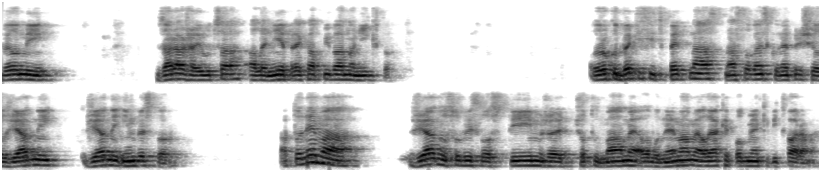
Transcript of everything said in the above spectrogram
veľmi zarážajúca, ale nie prekvapivá, no nikto. Od roku 2015 na Slovensku neprišiel žiadny žiadny investor. A to nemá žiadnu súvislosť s tým, že čo tu máme alebo nemáme, ale aké podmienky vytvárame.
